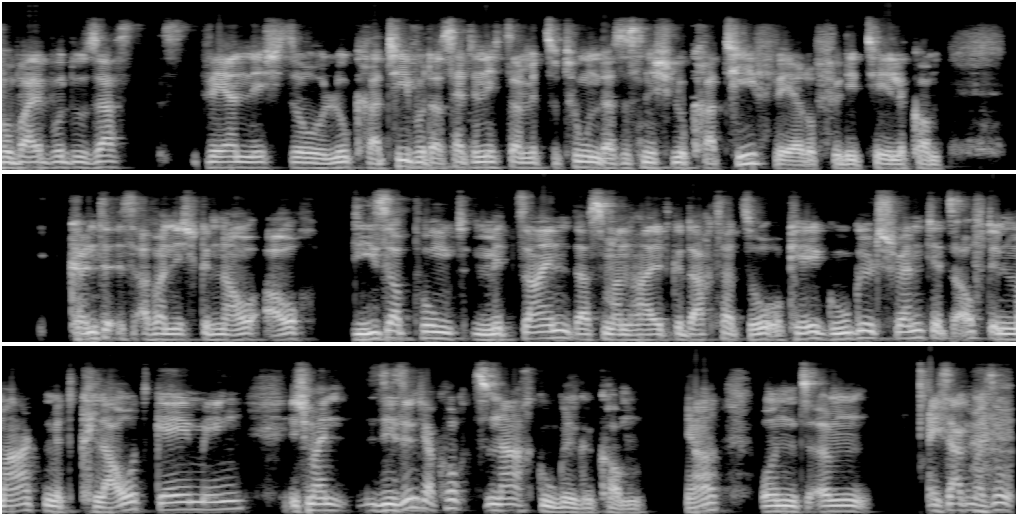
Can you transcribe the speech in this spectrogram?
wobei, wo du sagst, es wäre nicht so lukrativ oder es hätte nichts damit zu tun, dass es nicht lukrativ wäre für die Telekom. Könnte es aber nicht genau auch dieser Punkt mit sein, dass man halt gedacht hat, so, okay, Google schwemmt jetzt auf den Markt mit Cloud Gaming. Ich meine, sie sind ja kurz nach Google gekommen, ja, und ähm, ich sage mal so,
